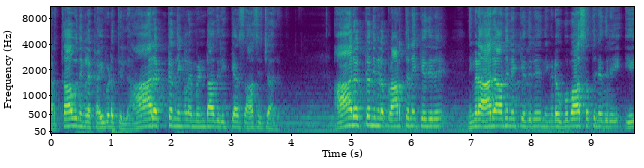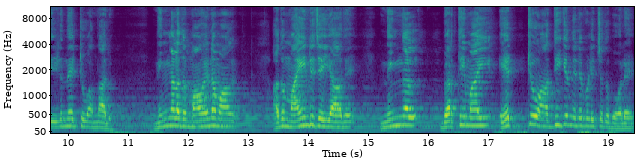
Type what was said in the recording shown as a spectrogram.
കർത്താവ് നിങ്ങളെ കൈവിടത്തില്ല. ആരൊക്കെ നിങ്ങളെ മിണ്ടാതിരിക്കാൻ സാധിച്ചാലും ആരൊക്കെ നിങ്ങളുടെ പ്രാർത്ഥനയ്ക്കെതിരെ നിങ്ങളുടെ ആരാധനയ്ക്കെതിരെ നിങ്ങളുടെ ഉപവാസത്തിനെതിരെ എഴുന്നേറ്റു വന്നാലും നിങ്ങളത് മൗനമാ അത് മൈൻഡ് ചെയ്യാതെ നിങ്ങൾ വ്യർത്ഥമായി ഏറ്റവും അധികം നിലവിളിച്ചതുപോലെ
